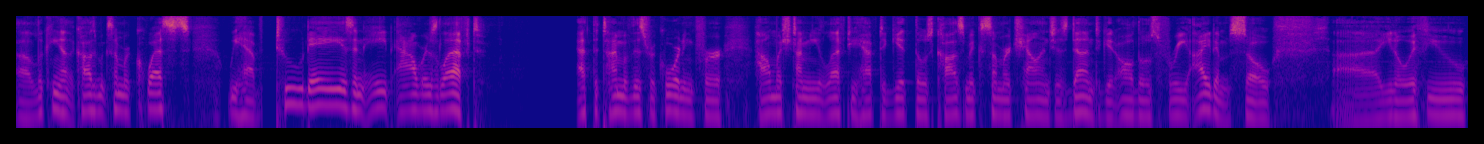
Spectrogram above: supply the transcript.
Uh, looking at the Cosmic Summer quests, we have two days and eight hours left at the time of this recording for how much time you left you have to get those cosmic summer challenges done to get all those free items. So uh, you know if you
